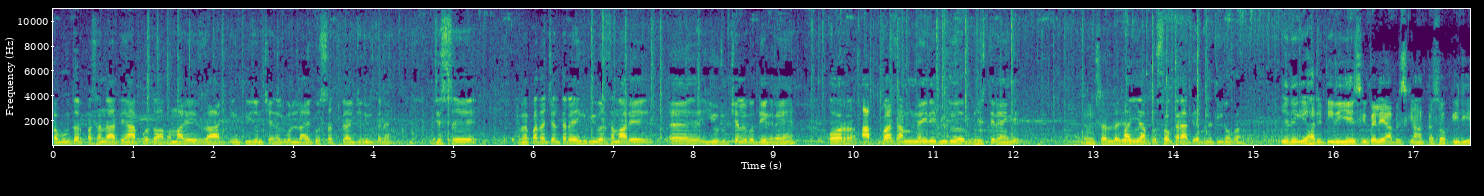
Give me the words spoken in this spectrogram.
कबूतर पसंद आते हैं आपको तो आप हमारे राज इंक्लूजन चैनल को लाइक और सब्सक्राइब ज़रूर करें जिससे हमें पता चलता रहे कि व्यूवर्स हमारे यूट्यूब चैनल को देख रहे हैं और आपके पास हम नई नई वीडियो भेजते रहेंगे। इंशाल्लाह आइए आपको शौक कराते हैं अपने तीरों का। ये देखिए हरी तीरी ये इसकी पहले आप इसकी आँख का शौक कीजिए।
